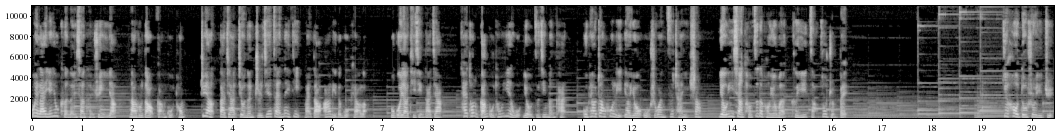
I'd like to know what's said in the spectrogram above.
未来也有可能像腾讯一样纳入到港股通，这样大家就能直接在内地买到阿里的股票了。不过要提醒大家，开通港股通业务有资金门槛，股票账户里要有五十万资产以上。有意向投资的朋友们可以早做准备。最后多说一句，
